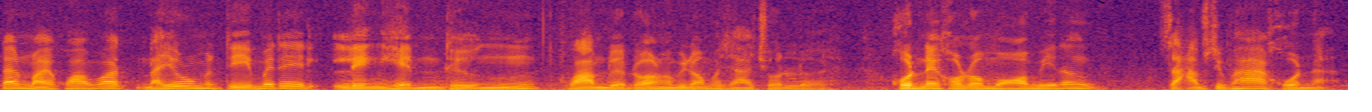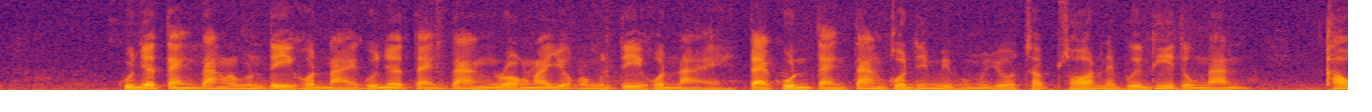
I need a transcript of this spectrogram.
นั่นหมายความว่านายกรัฐมนตรีไม่ได้เล็งเห็นถึงความเดือดร้อนของพี่น้องประชาชนเลย คนในคอรมอมีตั้ง 35 คนอะ คุณจะแต่งตั้งรัฐมนตรีคนไหน คุณจะแต่งตั้งรองนายกรัฐมนตรีคนไหน แต่คุณแต่งตั้งคนที่มีผลประโยชน์ซับซ้อนในพื้นที่ตรงนั้นเข้า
